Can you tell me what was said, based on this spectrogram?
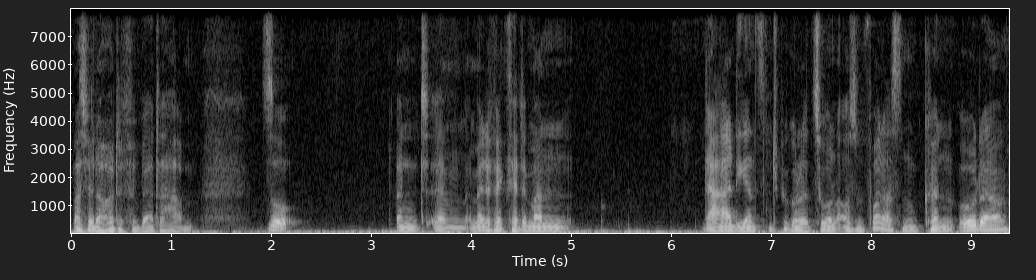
Was wir da heute für Werte haben. So. Und ähm, im Endeffekt hätte man da die ganzen Spekulationen außen vor lassen können oder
